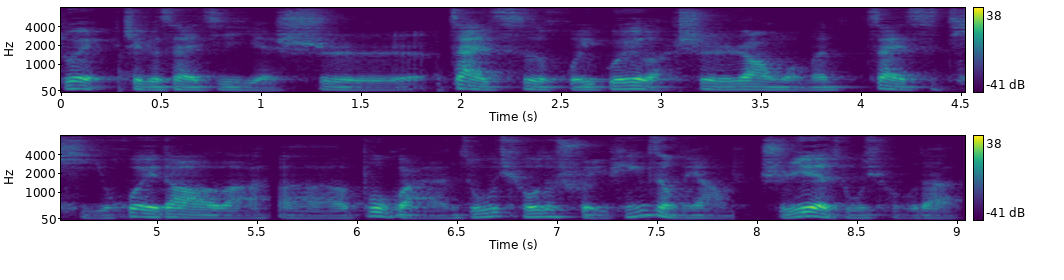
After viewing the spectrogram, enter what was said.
队，这个赛季也是再次回归了，是让我们再次体会到了，呃，不管足球的水平怎么样，职业足球的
